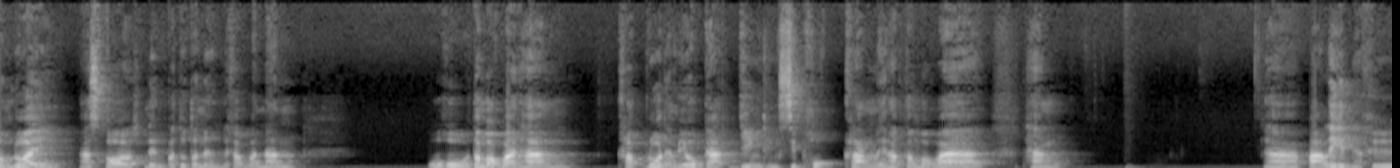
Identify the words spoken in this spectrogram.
ลงด้วยสกอร์หนึ่งประตูต่อหนึ่งนะครับ วันนั้น โอ้โห ต้องบอกว่าทางคลับรูทมีโอกาสยิงถึง 16 ครั้งเลยครับ ต้องบอกว่าทางปารีสเนี่ยคือ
